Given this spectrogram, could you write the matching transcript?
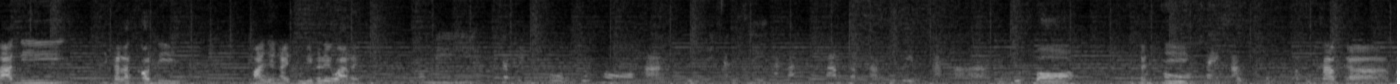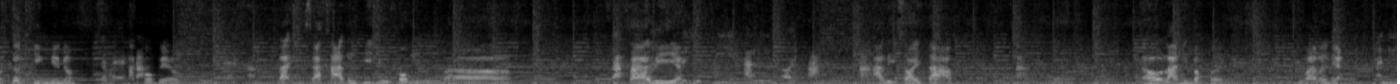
ร้านนี้ที่พารากอนนี่มายังไงตรงนี้เขาเรียกว่าอะไร ตรงนี้จะเป็นโซนฟู้ดมอลล์ค่ะอยู่ในชั้นจีนนะคะตรง ข้ามกับทาโกเบลนะคะเป็นฟุตบอลอยู่ชั้นจีนใช่ค่ะตรงข้ามกับเบอร์เกอร์คิงเนี่ยเนาะใช่ทาค่ะโกเบลใช่ค่ะและอีกสาขาหนึ่งที่อยู่ตรงเอ่อสาขาอารีจะอะอยู่ที่อารีซอยค่ะค่ะอารีซอยสามค่ะแล้วร้านที่มาเปิดกี่วันแล้วเนี่ย อันนี้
